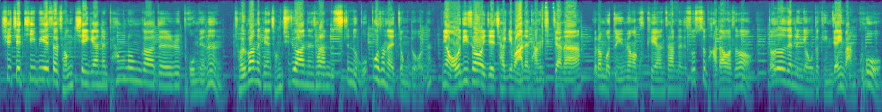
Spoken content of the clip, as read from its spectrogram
실제 TV에서 정치 얘기하는 평론가들을 보면은 절반은 그냥 정치 좋아하는 사람들 수준도 못 벗어날 정도거든. 그냥 어디서 이제 자기 뭐 아는 당직자나 그런 뭐또 유명한 국회의원 사람들한테 소스 받아와서 떠들어대는 경우도 굉장히 많고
